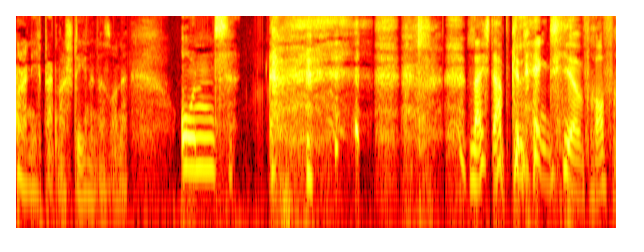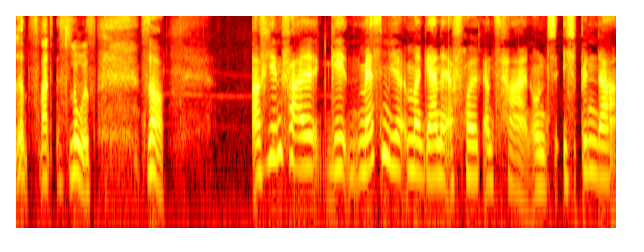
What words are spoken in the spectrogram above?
oder nicht, bleib mal stehen in der Sonne. Und leicht abgelenkt hier, Frau Fritz, was ist los? So, auf jeden Fall messen wir immer gerne Erfolg an Zahlen und ich bin da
